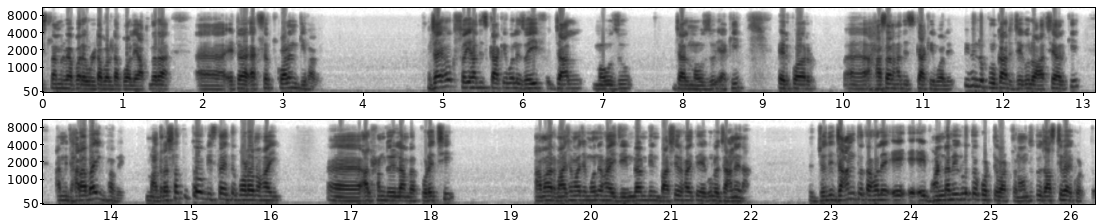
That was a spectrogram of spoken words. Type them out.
ইসলামের ব্যাপারে উল্টাপাল্টা বলে, আপনারা এটা অ্যাকসেপ্ট করেন কীভাবে? যাই হোক সই হাদিস কাকে বলে? জয়ীফ, জাল মৌজু জাল মৌজু একই। এরপর হাসান হাদিস কাকে বলে? বিভিন্ন প্রকার যেগুলো আছে আর কি। আমি ধারাবাহিকভাবে মাদ্রাসাতে তো বিস্তারিত পড়ানো হয় আলহামদুলিল্লাহ আমরা পড়েছি। আমার মাঝে মাঝে মনে হয় যে ইমরান বিন বাসের হয়তো এগুলো জানে না। যদি জানতো তাহলে এই ভণ্ডামিগুলো তো করতে পারতো না, অন্তত জাস্টিফাই করতো।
